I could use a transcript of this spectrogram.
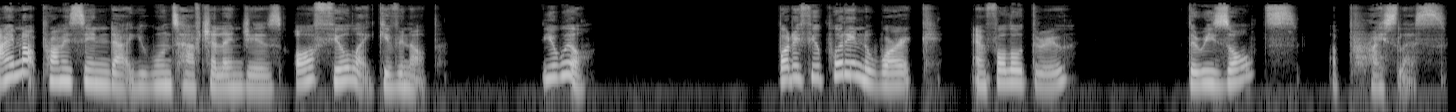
I'm not promising that you won't have challenges or feel like giving up. You will. But if you put in the work and follow through, the results are priceless.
